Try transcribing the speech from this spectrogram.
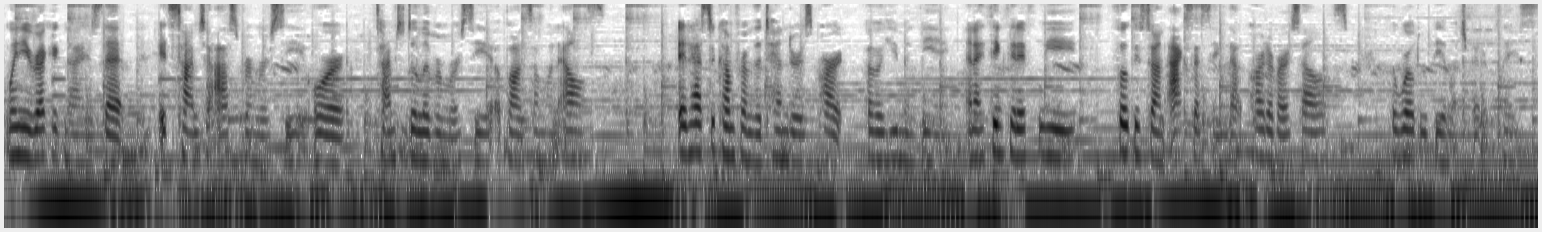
when you recognize that it's time to ask for mercy or time to deliver mercy upon someone else, it has to come from the tenderest part of a human being. And I think that if we focused on accessing that part of ourselves, the world would be a much better place.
